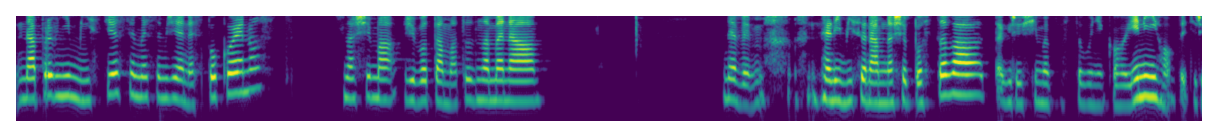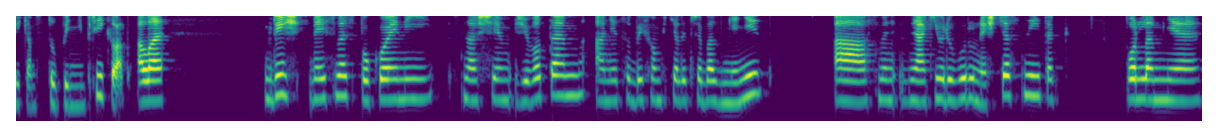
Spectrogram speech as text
Na prvním místě si myslím, že je nespokojenost s našima životama. To znamená, nevím, nelíbí se nám naše postava, tak řešíme postavu někoho jiného. Teď říkám stupidní příklad, ale když nejsme spokojení s naším životem a něco bychom chtěli třeba změnit a jsme z nějakého důvodu nešťastní, tak podle mě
